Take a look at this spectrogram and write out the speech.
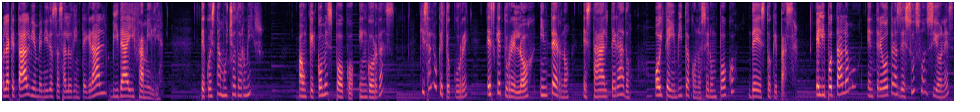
Hola, ¿qué tal? Bienvenidos a Salud Integral, Vida y Familia. ¿Te cuesta mucho dormir? Aunque comes poco, ¿engordas? Quizá lo que te ocurre es que tu reloj interno está alterado. Hoy te invito a conocer un poco de esto que pasa. El hipotálamo, entre otras de sus funciones,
